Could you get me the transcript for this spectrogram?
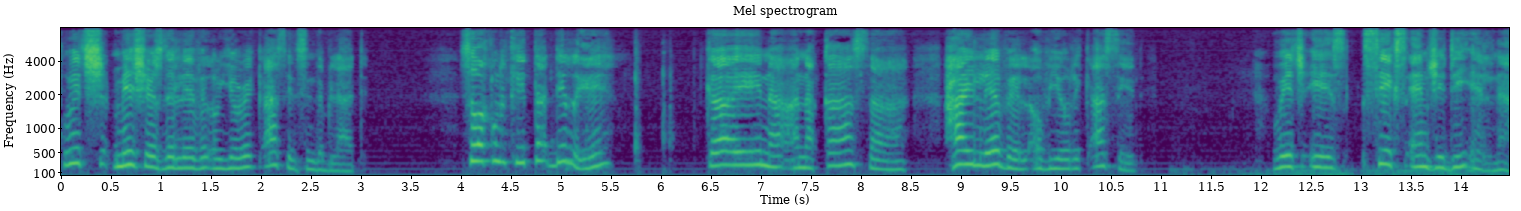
which measures the level of uric acids in the blood. So ako nakita dire kay naanak ka sa high level of uric acid which is 6 mgdl na.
